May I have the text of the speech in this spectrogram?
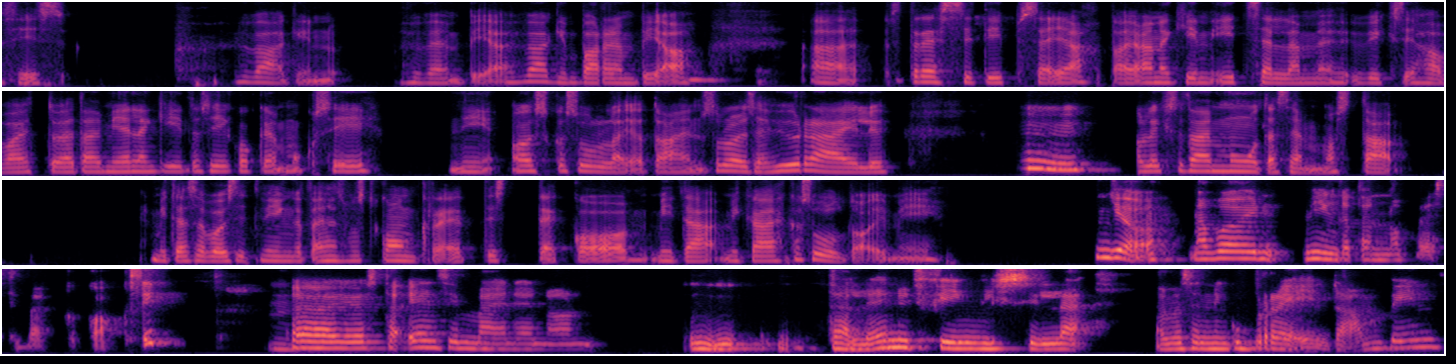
siis hyvääkin hyvempiä, hyvääkin parempia mm. ää, stressitipsejä, tai ainakin itsellämme hyviksi havaittuja tai mielenkiintoisia kokemuksia, niin olisiko sulla jotain, sulla oli se hyräily, mm. oliko jotain muuta semmoista, mitä sä voisit vinkata, ihan semmoista konkreettista tekoa, mitä, mikä ehkä sul toimii? Joo, mä voin vinkata nopeasti vaikka kaksi mm. joista ensimmäinen on mm, tälleen nyt Finglishillä tämmöisen niin kuin brain dumpin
